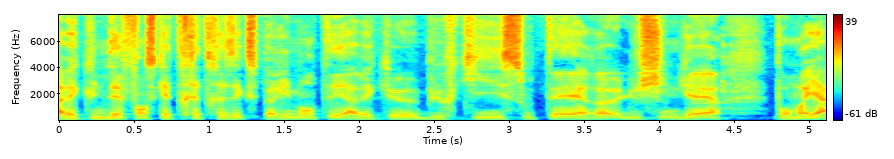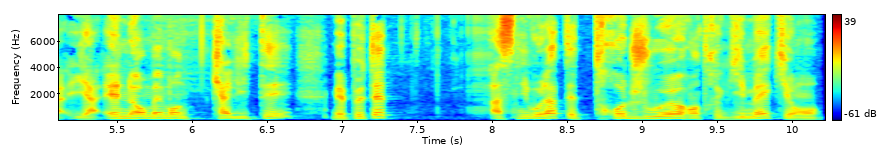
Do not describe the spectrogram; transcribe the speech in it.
avec une défense qui est très très expérimentée avec euh, Burki, Souter, euh, Lushinger. Pour moi, il y, y, a énormément de qualité, mais peut-être à ce niveau-là, peut-être trop de joueurs entre guillemets qui ont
